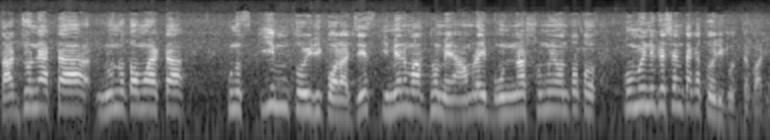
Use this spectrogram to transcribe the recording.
তার জন্য একটা ন্যূনতম একটা কোনো স্কিম তৈরি করা যে স্কিমের মাধ্যমে আমরা এই বন্যার সময় অন্তত কমিউনিকেশনটাকে তৈরি করতে পারি।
